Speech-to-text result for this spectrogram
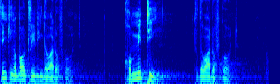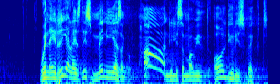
thinking about reading the Word of God? Committing to the Word of God? When I realized this many years ago, ha, nilisema with all due respect,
